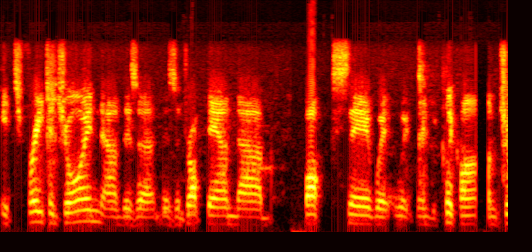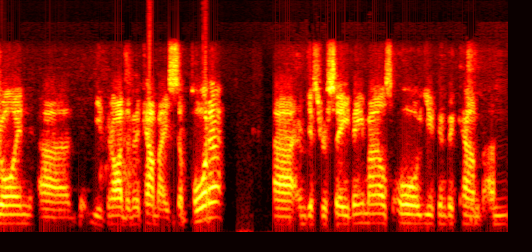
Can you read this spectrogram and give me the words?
It's free to join. Um, there's a there's a drop down uh, box there where, where, when you click on join, uh, you can either become a supporter and just receive emails, or you can become a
